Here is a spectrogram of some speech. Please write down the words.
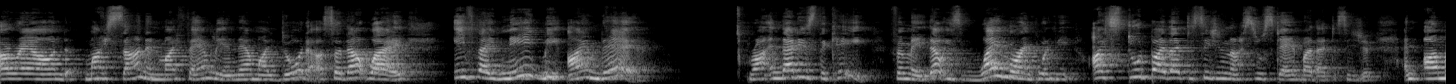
around my son and my family and now my daughter. So that way, if they need me, I am there. Right? And that is the key for me. That was way more important for me. I stood by that decision and I still stand by that decision. And I'm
